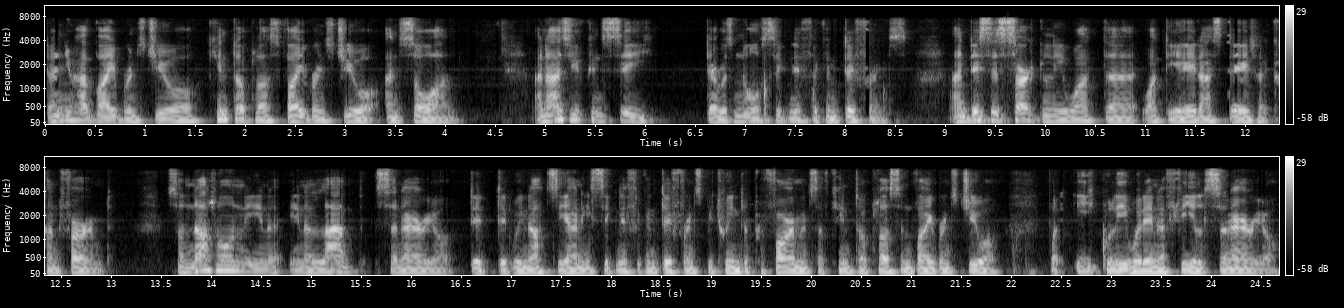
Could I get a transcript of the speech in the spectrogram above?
then you have Vibrance Duo, Kinto Plus, Vibrance Duo, and so on. And as you can see, there was no significant difference. And this is certainly what the what the ADAS data confirmed. So not only in a, in a lab scenario did, did we not see any significant difference between the performance of Kinto Plus and Vibrance Duo, but equally within a field scenario.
